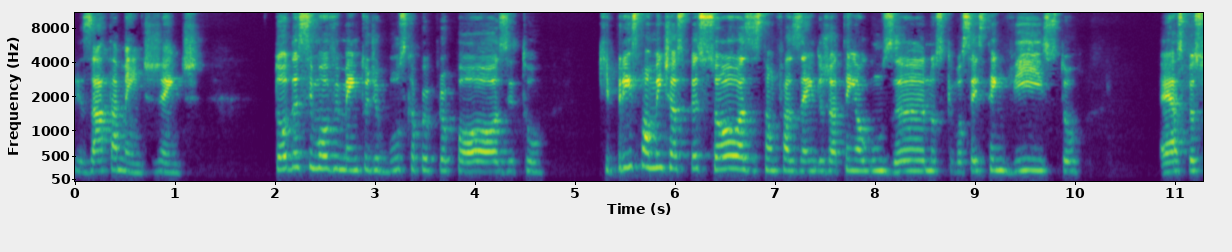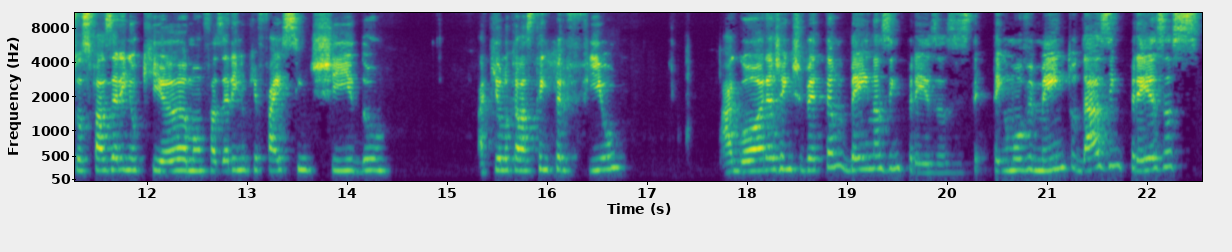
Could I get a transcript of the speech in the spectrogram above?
Exatamente, gente. Todo esse movimento de busca por propósito, que principalmente as pessoas estão fazendo já tem alguns anos, que vocês têm visto, é, as pessoas fazerem o que amam, fazerem o que faz sentido, aquilo que elas têm perfil. Agora a gente vê também nas empresas, tem um movimento das empresas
